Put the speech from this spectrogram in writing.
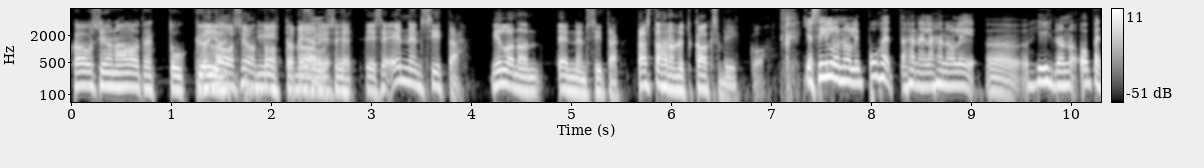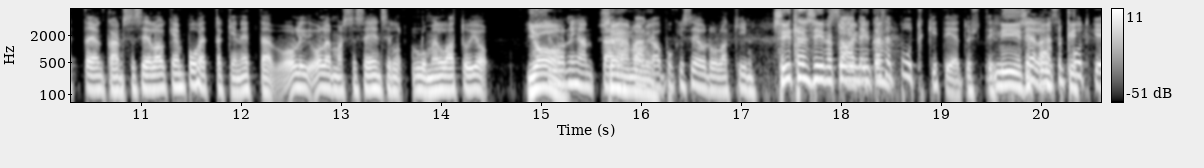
Kausi on aloitettu, kyllä. no joo, se on totta. Me järjestettiin se ennen sitä. Milloin on ennen sitä? Tästähän on nyt kaksi viikkoa. Ja silloin oli puhetta, hänellähän oli ö, hiihdon opettajan kanssa siellä oikein puhettakin, että oli olemassa se ensilumen latu jo Joo, silloin ihan täällä sehän oli. pääkaupunkiseudullakin. Sitten siinä tuli Saatikka niitä... se putki tietysti. Niin, se Siellähän putki. se putki.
